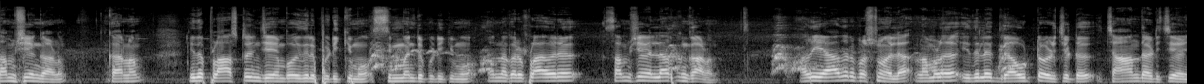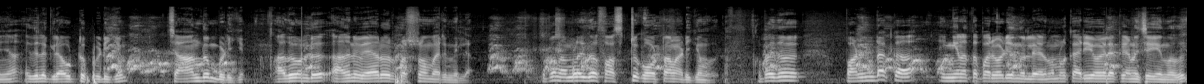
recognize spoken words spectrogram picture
സംശയം കാണും. കാരണം ഇത് പ്ലാസ്റ്ററിങ് ചെയ്യുമ്പോൾ ഇതിൽ പിടിക്കുമോ? സിമന്റ് പിടിക്കുമോ? എന്നൊക്കെ ഒരു പ്ലാ ഒരു സംശയം എല്ലാവർക്കും കാണും. അത് യാതൊരു പ്രശ്നവുമില്ല. നമ്മൾ ഇതിൽ ഗ്രൗട്ട് ഒഴിച്ചിട്ട് ചാന്ത് അടിച്ചു കഴിഞ്ഞാൽ ഇതിൽ ഗ്രൗട്ട് പിടിക്കും ചാന്തും പിടിക്കും. അതുകൊണ്ട് അതിന് വേറൊരു പ്രശ്നവും വരുന്നില്ല. ഇപ്പോൾ നമ്മളിത് ഫസ്റ്റ് കോട്ടാണ് അടിക്കുന്നത്. അപ്പോൾ ഇത് പണ്ടൊക്കെ ഇങ്ങനത്തെ പരിപാടിയൊന്നും ഇല്ലായിരുന്നു. നമ്മൾ കരി ഓയിലൊക്കെയാണ് ചെയ്യുന്നത്.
